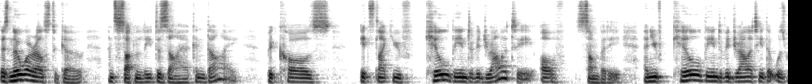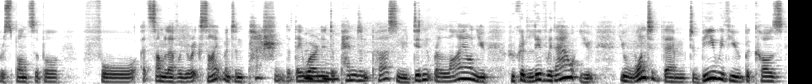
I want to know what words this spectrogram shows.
There's nowhere else to go, and suddenly desire can die because it's like you've killed the individuality of somebody and you've killed the individuality that was responsible for at some level your excitement and passion that they were mm-hmm. an independent person who didn't rely on you who could live without you. You wanted them to be with you because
